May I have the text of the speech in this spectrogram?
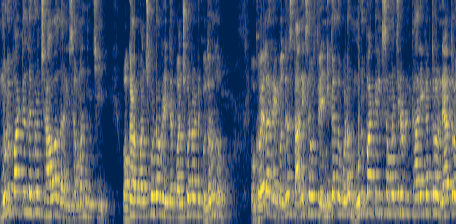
మూడు పార్టీల దగ్గర నుంచి రావాలి దానికి సంబంధించి. ఒకళ్ళు పంచుకుంటారు ఇద్దరు పంచుకుంటారు అంటే కుదరదు. ఒకవేళ రేపొద్దున స్థానిక సంస్థలు ఎన్నికల్లో కూడా మూడు పార్టీలకు సంబంధించినటువంటి కార్యకర్తలు నేతలు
